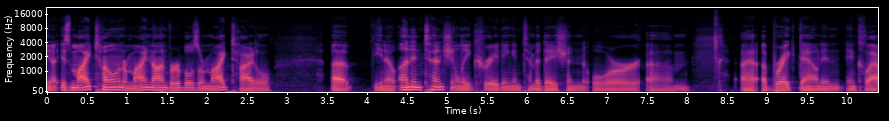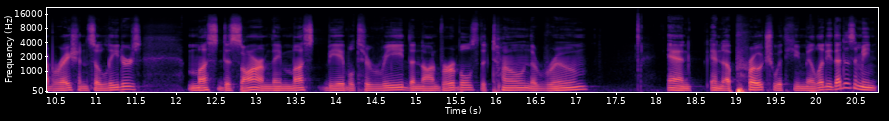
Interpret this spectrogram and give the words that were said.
You know, is my tone or my nonverbals or my title, uh, you know, unintentionally creating intimidation or um, a, a breakdown in, in collaboration? So leaders must disarm. They must be able to read the nonverbals, the tone, the room, and and approach with humility. That doesn't mean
